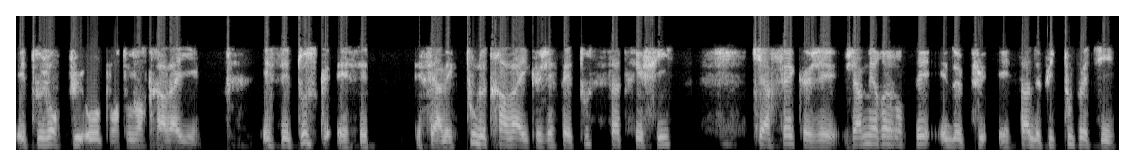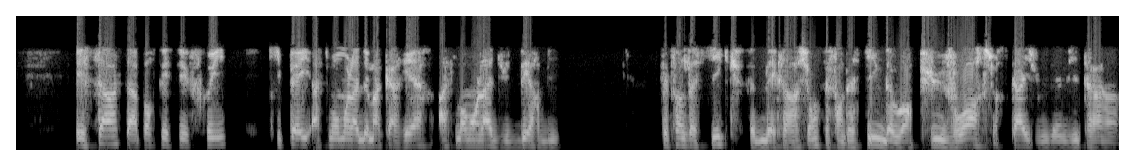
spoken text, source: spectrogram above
et toujours plus haut pour toujours travailler. Et c'est tout ce que, et c'est, c'est avec tout le travail que j'ai fait, tous ces sacrifices, qui a fait que j'ai jamais renoncé et depuis, et ça depuis tout petit. Et ça, ça a porté ses fruits qui payent à ce moment-là de ma carrière, à ce moment-là du derby c'est fantastique, cette déclaration, c'est fantastique d'avoir pu voir sur Sky. Je vous invite à,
